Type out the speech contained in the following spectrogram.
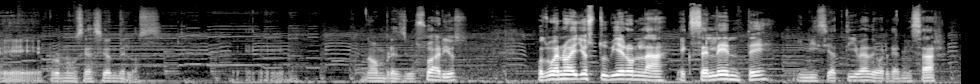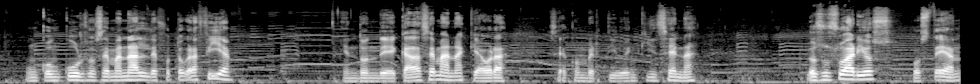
eh, pronunciación de los eh, nombres de usuarios. Pues bueno, ellos tuvieron la excelente iniciativa de organizar un concurso semanal de fotografía, en donde cada semana, que ahora se ha convertido en quincena, los usuarios postean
